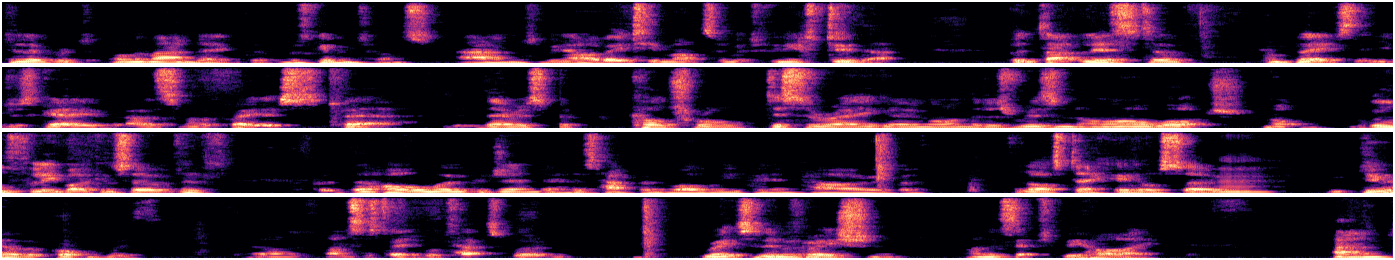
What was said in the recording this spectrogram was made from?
delivered on the mandate that was given to us. And we now have 18 months in which we need to do that. But that list of complaints that you just gave, Allison, I'm afraid it's fair. There is a cultural disarray going on that has risen on our watch, not willfully by conservatives, but the whole woke agenda has happened while we've been in power over the last decade or so. Mm. We do have a problem with uh, unsustainable tax burden, rates of immigration unacceptably high, and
